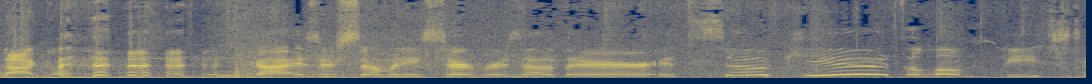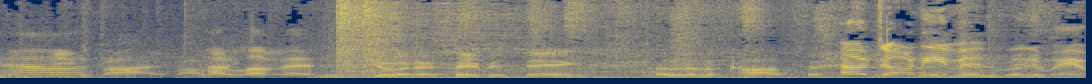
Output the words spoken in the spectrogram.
Not going. Guys, there's so many surfers out there. It's so cute. It's a little beach town. Beach vibe. I, I like love it. Doing our favorite thing, a little coffee. Oh, don't even. Wait, wait,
